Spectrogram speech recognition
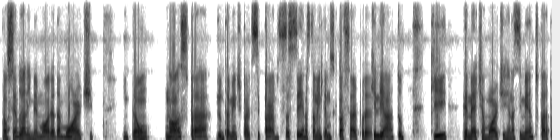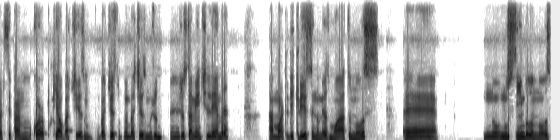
Então, sendo ela em memória da morte, então nós, para juntamente participarmos dessa ceia, nós também temos que passar por aquele ato que remete à morte e renascimento para participarmos do corpo, que é o batismo. O batismo, o batismo justamente lembra a morte de Cristo e no mesmo ato nos é, no, no símbolo nos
